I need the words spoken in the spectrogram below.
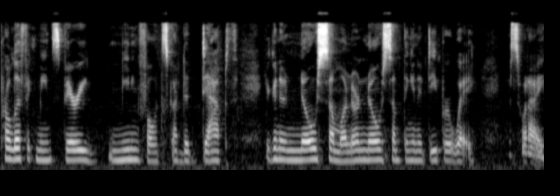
Prolific means very meaningful. It's got a depth. You're going to know someone or know something in a deeper way. That's what I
